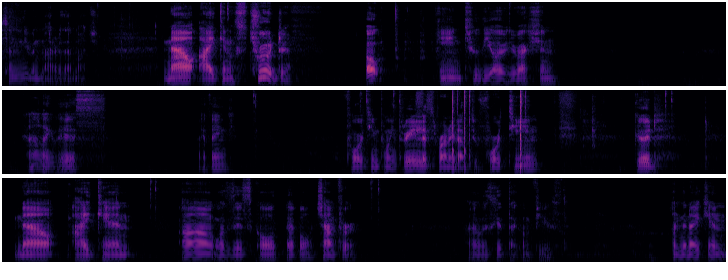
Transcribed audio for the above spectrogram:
doesn't even matter that much now I can extrude oh into the other direction kind of like this I think 14.3 let's run it up to 14 good now I can um, what's this called bevel chamfer I always get that confused. And then I can,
